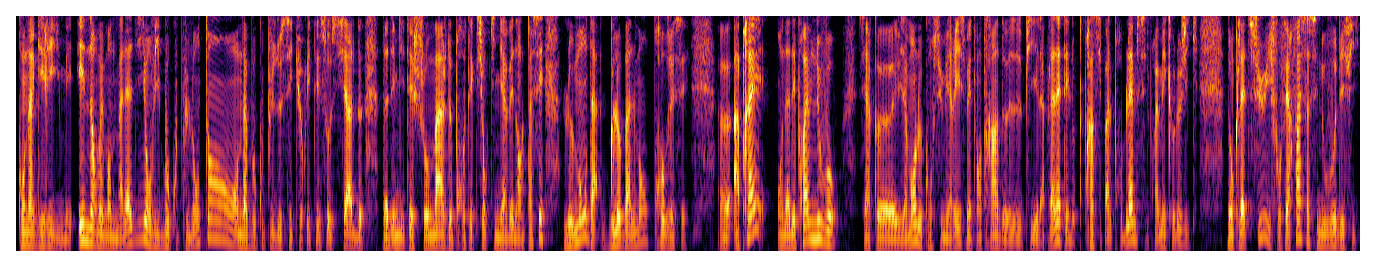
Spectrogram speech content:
qu'on a guéri mais énormément de maladies, on vit beaucoup plus longtemps, on a beaucoup plus de sécurité sociale, d'indemnité chômage, de protection qu'il n'y avait dans le passé. Le monde a globalement progressé. Euh, après, on a des problèmes nouveaux. C'est-à-dire que, évidemment, le consumérisme est en train de, piller la planète et le principal problème, c'est le problème écologique. Donc là-dessus, il faut faire face à ces nouveaux défis.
